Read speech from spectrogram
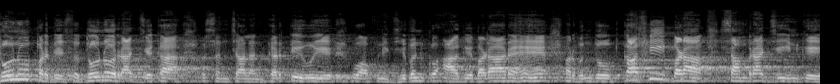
दोनों प्रदेश, दोनों राज्य का संचालन करते हुए वो अपने जीवन को आगे बढ़ा रहे हैं। और बंधु, काफ़ी बड़ा साम्राज्य इनके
